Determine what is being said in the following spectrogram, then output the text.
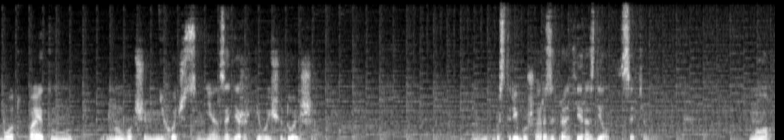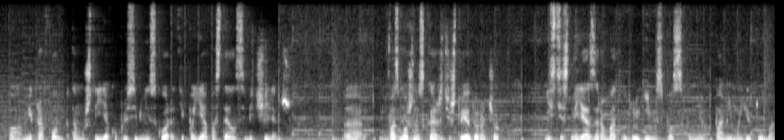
Вот, поэтому, ну, в общем, не хочется мне задержать его еще дольше. Быстрее будешь разыграть и разделать с этим. Но э, микрофон, потому что я куплю себе не скоро. Типа, я поставил себе челлендж. Э, возможно, скажете, что я дурачок. Естественно, я зарабатываю другими способами, помимо ютуба.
